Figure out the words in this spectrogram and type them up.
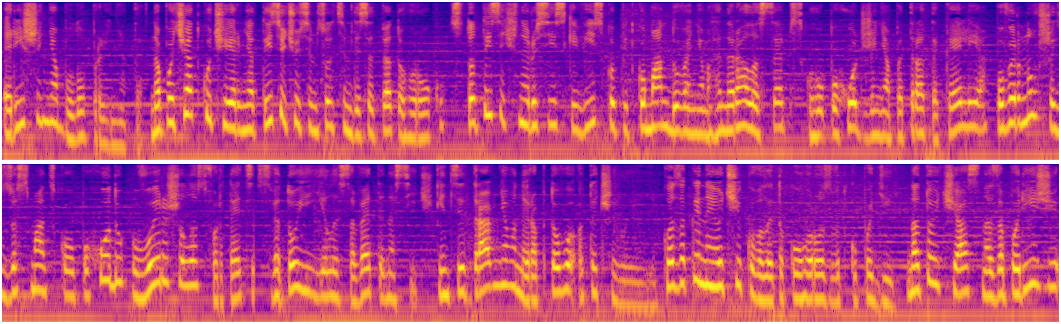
Рішення було прийняте. На початку червня 1775 року 100-тисячне російське військо під командуванням генерала сербського походження Петра Текелія, повернувшись з османського походу, вирішило з фортеці Святої Єлисавети на Січ. В кінці травня вони раптово оточили її. Козаки не очікували такого розвитку подій. На той час на Запоріжжі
